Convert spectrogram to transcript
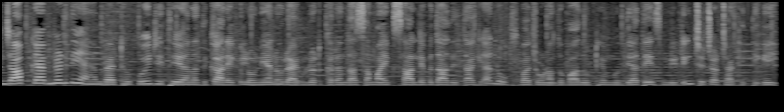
ਪੰਜਾਬ ਕੈਬਨਿਟ ਦੀ ਅਹਿਮ ਬੈਠਕ ਹੋਈ, ਜਿੱਥੇ ਅਨਧਿਕਾਰੀ ਕਲੋਨੀਆਂ ਨੂੰ ਰੈਗੂਲਰ ਕਰਨ ਦਾ ਸਮਾਂ 1 ਸਾਲ ਲਈ ਵਧਾ ਦਿੱਤਾ ਗਿਆ। ਲੋਕ ਸਭਾ ਚੋਣਾਂ ਤੋਂ ਬਾਅਦ ਉੱਠੇ ਮੁੱਦਿਆਂ ਤੇ ਇਸ ਮੀਟਿੰਗ 'ਚ ਚਰਚਾ ਕੀਤੀ ਗਈ।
